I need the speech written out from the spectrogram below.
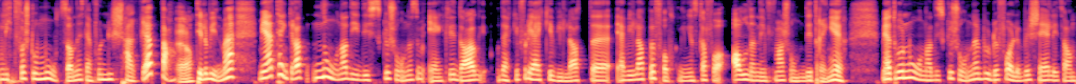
litt for stor motstand istedenfor nysgjerrighet, da, Ja. til å begynne med. Men jeg tenker at noen av de diskusjonene som egentlig i dag Og det er ikke fordi jeg ikke vil at eh, Jeg vil at befolkningen skal få all den informasjonen de trenger. Men jeg tror noen av diskusjonene burde foreløpig skje litt sånn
